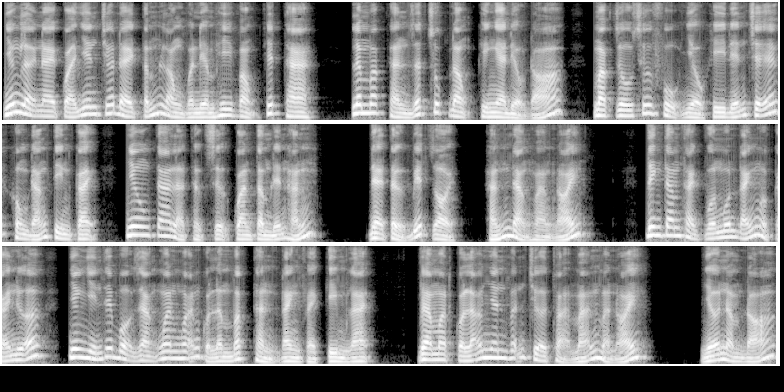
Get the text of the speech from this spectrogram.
Những lời này quả nhiên chứa đầy tấm lòng và niềm hy vọng thiết tha. Lâm Bắc Thần rất xúc động khi nghe điều đó. Mặc dù sư phụ nhiều khi đến trễ, không đáng tin cậy, nhưng ông ta là thực sự quan tâm đến hắn. Đệ tử biết rồi, hắn đàng hoàng nói. Đinh Tam Thạch vốn muốn đánh một cái nữa, nhưng nhìn thấy bộ dạng ngoan ngoãn của Lâm Bắc Thần đành phải kìm lại. Vẻ mặt của lão nhân vẫn chưa thỏa mãn mà nói. Nhớ năm đó,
